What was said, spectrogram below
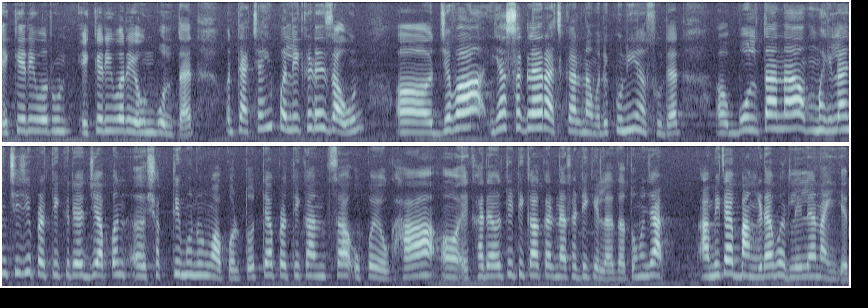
एकेरीवरून एकेरीवर येऊन बोलत आहेत पण त्याच्याही पलीकडे जाऊन जेव्हा या सगळ्या राजकारणामध्ये कुणीही असू द्यात बोलताना महिलांची जी प्रतिक्रिया जी आपण शक्ती म्हणून वापरतो त्या प्रतिकांचा उपयोग हा एखाद्यावरती टीका करण्यासाठी केला जातो. म्हणजे आम्ही काय बांगड्या भरलेल्या नाही आहेत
